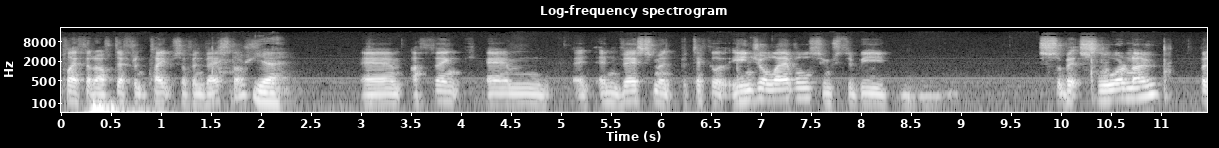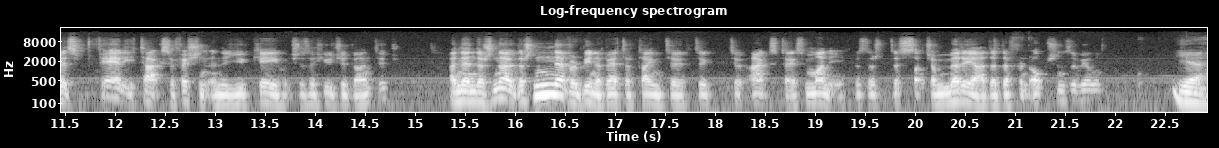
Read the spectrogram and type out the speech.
plethora of different types of investors. Yeah. Um, I think um, investment, particularly at the angel level, seems to be a bit slower now, but it's very tax efficient in the UK, which is a huge advantage. And then there's now there's never been a better time to, to, to access money because there's just such a myriad of different options available. Yeah.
